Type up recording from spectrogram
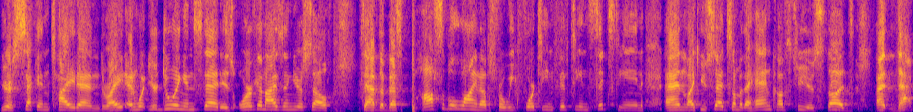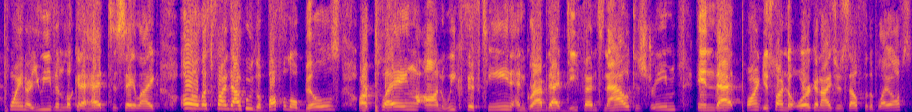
your second tight end, right? And what you're doing instead is organizing yourself to have the best possible lineups for week 14, 15, 16. And like you said, some of the handcuffs to your studs. At that point, are you even looking ahead to say, like, oh, let's find out who the Buffalo Bills are playing on week 15 and grab that defense now to stream in that point? You're starting to organize yourself for the playoffs?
